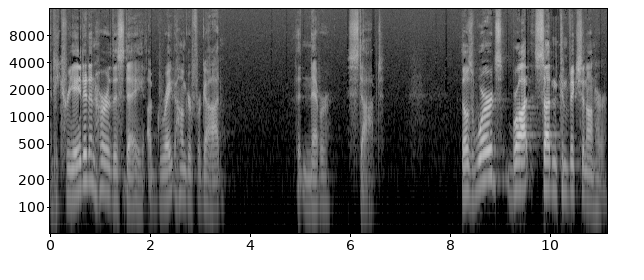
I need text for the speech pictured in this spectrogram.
And he created in her this day a great hunger for God that never stopped. Those words brought sudden conviction on her.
